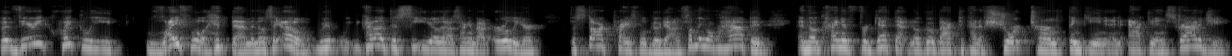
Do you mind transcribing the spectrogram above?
But very quickly, life will hit them and they'll say, oh, we, we kind of like the CEO that I was talking about earlier, the stock price will go down, something will happen, and they'll kind of forget that and they'll go back to kind of short term thinking and acting and strategy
